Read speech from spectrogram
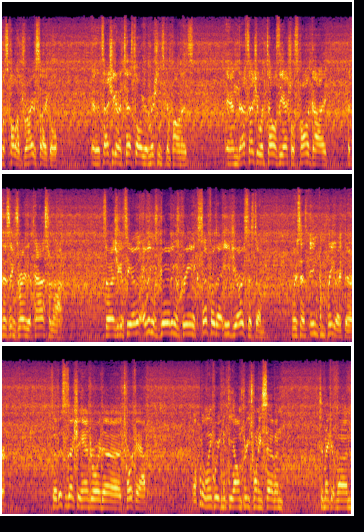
what's called a drive cycle. And it's actually going to test all your emissions components. And that's actually what tells the actual smog guy if this thing's ready to pass or not. So as you can see, everything's good, everything's green, except for that EGR system, where it says incomplete right there. So this is actually Android uh, Torque app. I'll put a link where you can get the Elm 327 to make it run.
